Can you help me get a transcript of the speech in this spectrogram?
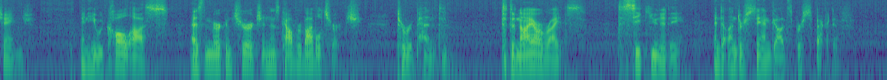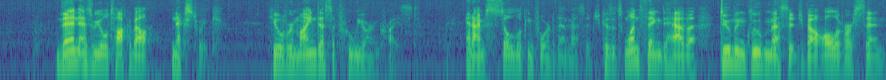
change. And he would call us, as the American church and as Calvary Bible Church, to repent, to deny our rights, to seek unity, and to understand God's perspective. Then, as we will talk about next week, he will remind us of who we are in Christ. And I'm so looking forward to that message because it's one thing to have a doom and gloom message about all of our sin,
